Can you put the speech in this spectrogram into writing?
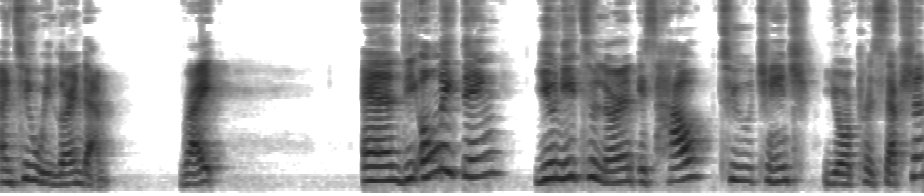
until we learn them, right? And the only thing you need to learn is how to change your perception,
